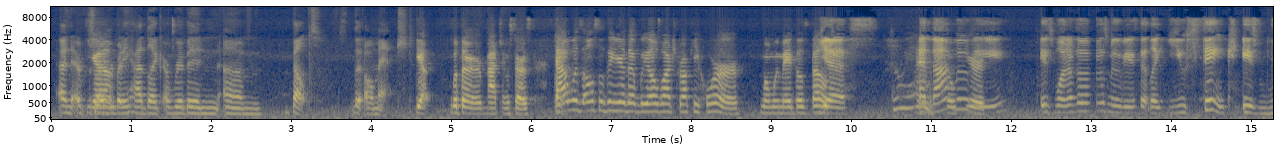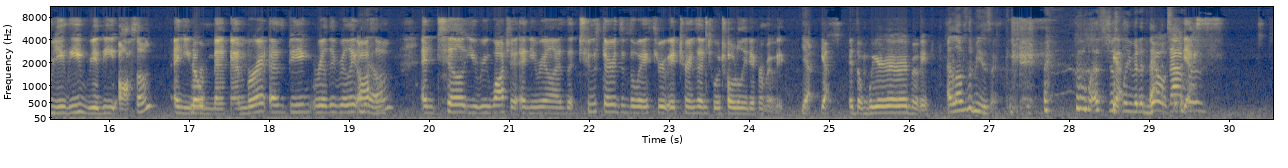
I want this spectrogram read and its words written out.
and ev- so everybody had like a ribbon um, belt that all matched. Yep, with their matching stars. That was also the year that we all watched Rocky Horror when we made those belts. Yes. Oh yeah, And that so movie is one of those movies that like you think is really, really awesome and you Nope. remember it as being really, really awesome until you rewatch it and you realize that two thirds of the way through it turns into a totally different movie. yeah. Yeah, it's a weird movie. I love the music. Let's just Yeah. leave it at that. No, that Yes. was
